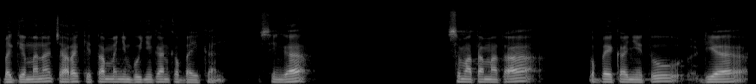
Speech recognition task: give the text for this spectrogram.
bagaimana cara kita menyembunyikan kebaikan. Sehingga semata-mata kebaikannya itu dia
